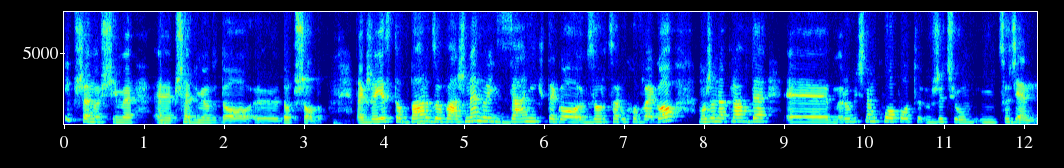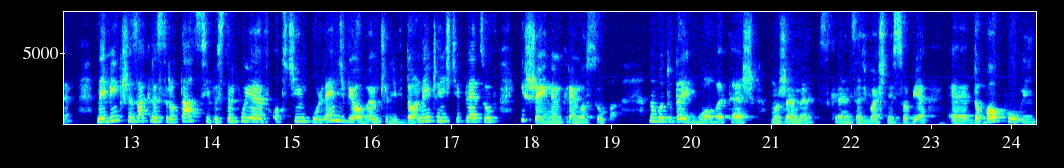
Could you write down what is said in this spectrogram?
i przenosimy e, przedmiot do, e, do przodu. Także jest to bardzo ważne, no i zanik tego wzorca ruchowego może naprawdę e, robić nam kłopot w życiu mm, codziennym. Największy zakres rotacji występuje w odcinku lędźwiowym, czyli w dolnej części pleców i szyjnym kręgosłupa. No bo tutaj głowę też możemy skręcać właśnie sobie do boku i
